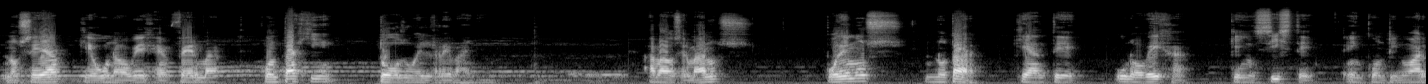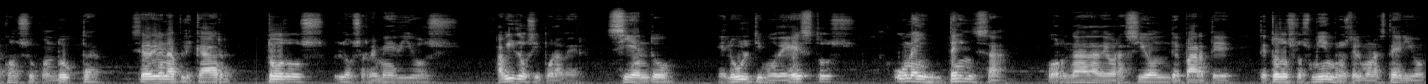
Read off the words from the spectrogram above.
No sea que una oveja enferma contagie todo el rebaño. Amados hermanos, podemos notar que ante una oveja que insiste en continuar con su conducta, se deben aplicar todos los remedios habidos y por haber, siendo el último de estos una intensa jornada de oración de parte de todos los miembros del monasterio,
